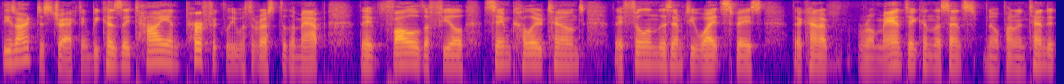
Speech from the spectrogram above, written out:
These aren't distracting because they tie in perfectly with the rest of the map. They follow the feel, same color tones. They fill in this empty white space. They're kind of romantic in the sense, no pun intended,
